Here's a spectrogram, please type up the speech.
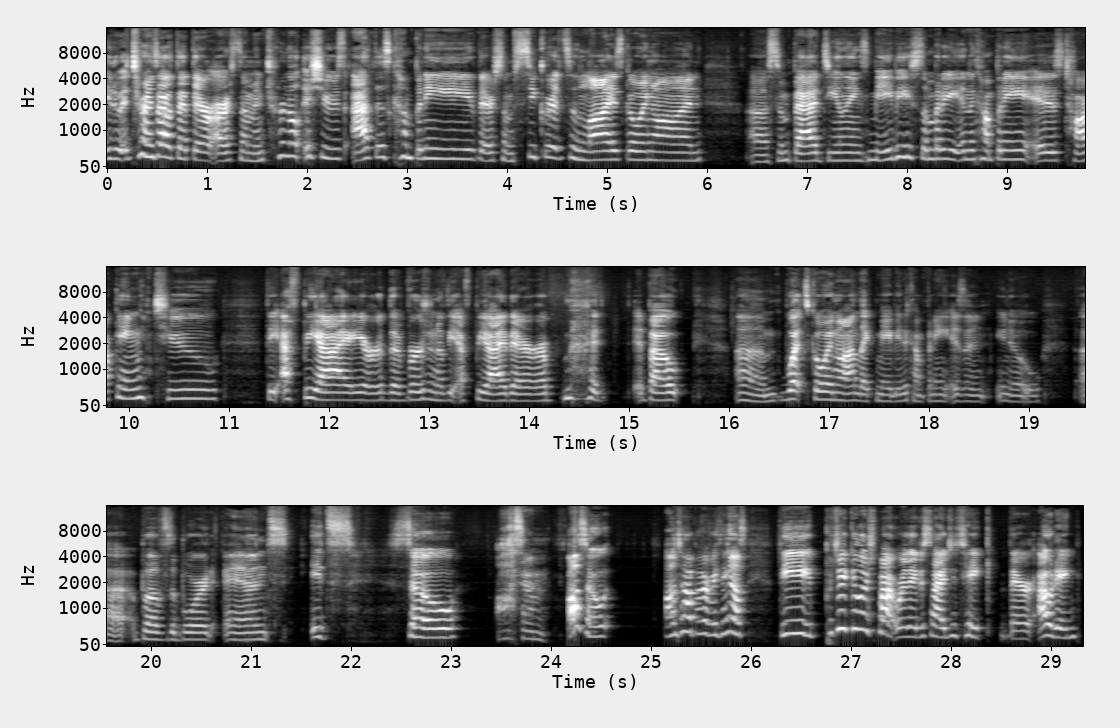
it, it turns out that there are some internal issues at this company. There's some secrets and lies going on uh, some bad dealings. Maybe somebody in the company is talking to the fbi or the version of the fbi there about um, what's going on. Like maybe the company isn't you know uh, above the board. And it's so awesome. Also on top of everything else the particular spot where they decide to take their outing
